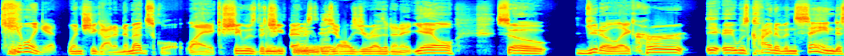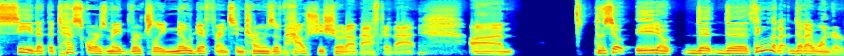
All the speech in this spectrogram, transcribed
killing it when she got into med school like she was the chief mm-hmm. anesthesiology resident at yale so you know like her it, it was kind of insane to see that the test scores made virtually no difference in terms of how she showed up after that um, so you know the the thing that that I wonder,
